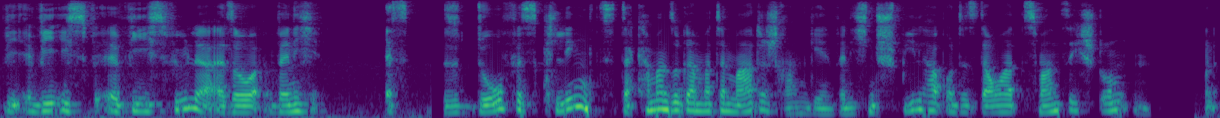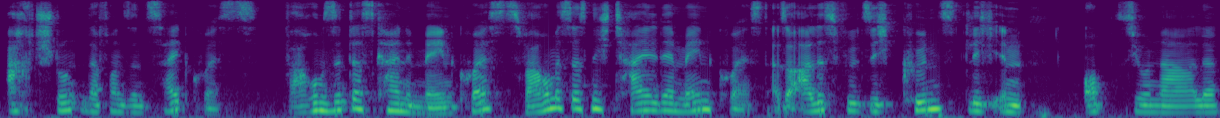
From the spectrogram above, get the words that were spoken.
wie, wie ich's, wie ich's fühle. Also wenn ich es so doof es klingt, da kann man sogar mathematisch rangehen. Wenn ich ein Spiel habe und es dauert 20 Stunden und 8 Stunden davon sind Sidequests, warum sind das keine Main Quests? Warum ist das nicht Teil der Main Quest? Also alles fühlt sich künstlich in optionale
